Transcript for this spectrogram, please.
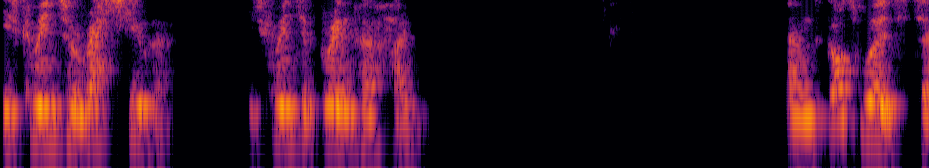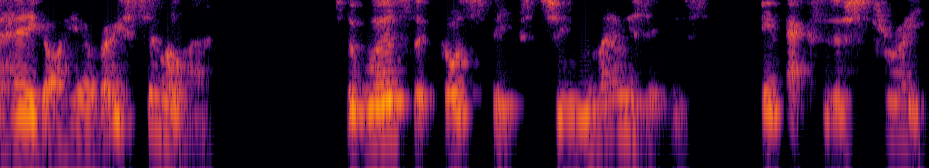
He's coming to rescue her, he's coming to bring her home. And God's words to Hagar here are very similar to the words that God speaks to Moses in Exodus 3.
